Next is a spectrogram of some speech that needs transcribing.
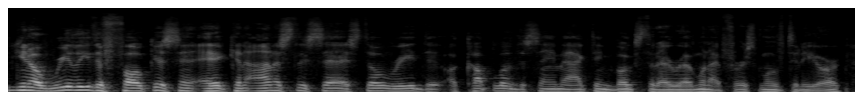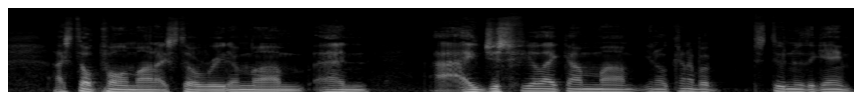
you know, really the focus. And, and I can honestly say, I still read the, a couple of the same acting books that I read when I first moved to New York. I still pull them on. I still read them, um, and I just feel like I'm, um, you know, kind of a student of the game.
